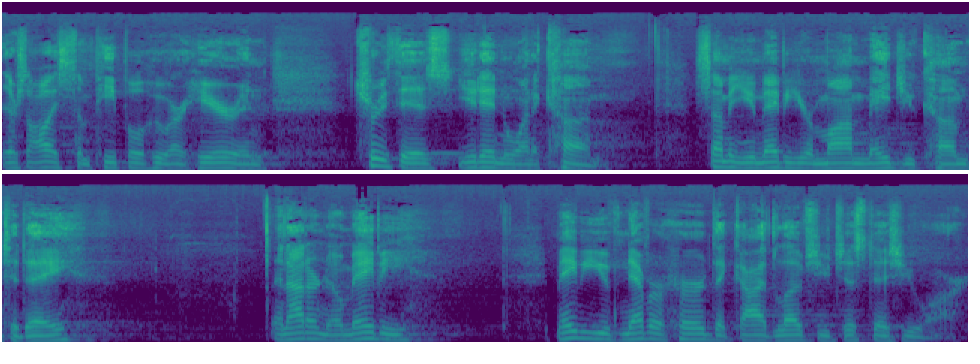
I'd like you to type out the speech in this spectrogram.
there's always some people who are here, and truth is, you didn't want to come. Some of you, maybe your mom made you come today. And I don't know, maybe, maybe you've never heard that God loves you just as you are.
